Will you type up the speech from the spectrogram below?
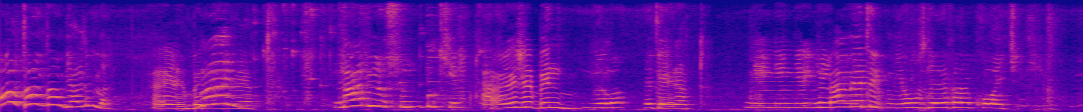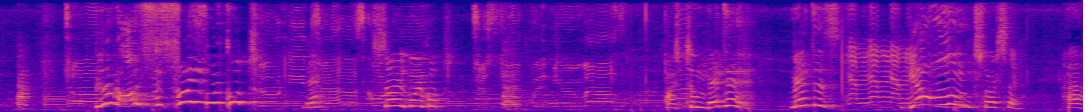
Ha tamam tamam geldim ben. Hayır beni bir yere attı. Ne yapıyorsun? Bu kim? Arkadaşlar beni Ne lan? Evet. yere attı. Ne ne ne ne. Ben ve tek Yavuz gelene kadar kolay çek. Bir dakika boykot. Ne? İsrail boykot. Açtım. Mete. Metes. Ya oğlum. Verse. Ha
